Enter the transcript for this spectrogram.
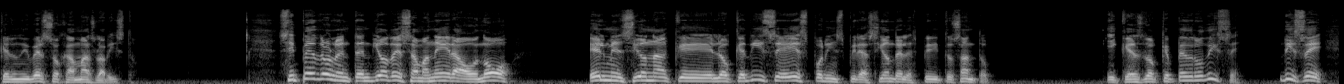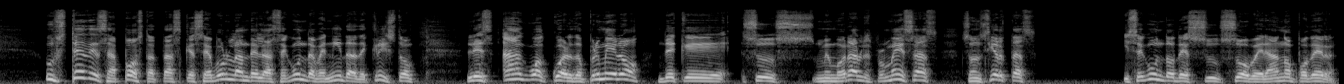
que el universo jamás lo ha visto. Si Pedro lo entendió de esa manera o no, él menciona que lo que dice es por inspiración del Espíritu Santo. ¿Y qué es lo que Pedro dice? Dice, ustedes apóstatas que se burlan de la segunda venida de Cristo, les hago acuerdo primero de que sus memorables promesas son ciertas y segundo de su soberano poder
